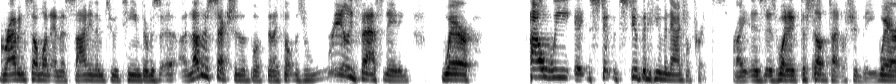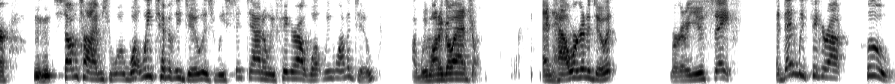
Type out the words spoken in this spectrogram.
grabbing someone and assigning them to a team. There was a, another section of the book that I thought was really fascinating, where how we uh, stu- stupid human agile traits, right? Is is what it, the subtitle should be. Where mm-hmm. sometimes w- what we typically do is we sit down and we figure out what we want to do. We want to go agile, and how we're going to do it. We're going to use SAFe, and then we figure out who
